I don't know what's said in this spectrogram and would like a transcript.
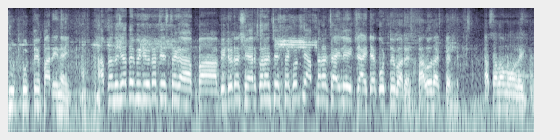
শুট করতে পারি নাই। আপনাদের সাথে ভিডিওটা চেষ্টা ভিডিওটা শেয়ার করার চেষ্টা করছি। আপনারা চাইলে এই ট্রাইটা করতে পারেন। ভালো থাকবেন। আসসালামু আলাইকুম।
